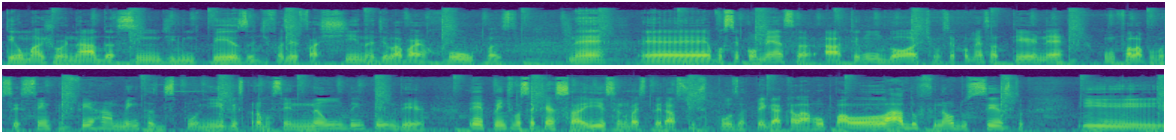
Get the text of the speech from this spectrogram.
Ter uma jornada assim de limpeza, de fazer faxina, de lavar roupas, né? É, você começa a ter um dote, você começa a ter, né, como falar para você, sempre ferramentas disponíveis para você não depender. De repente você quer sair, você não vai esperar a sua esposa pegar aquela roupa lá do final do cesto e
